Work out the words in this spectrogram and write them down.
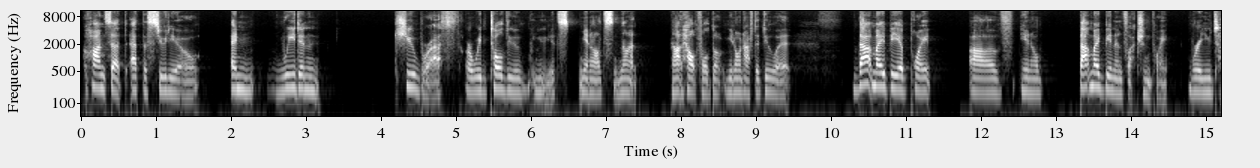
concept at the studio and we didn't cue breath or we told you it's you know it's not not helpful don't you don't have to do it that might be a point of you know that might be an inflection point where you t-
